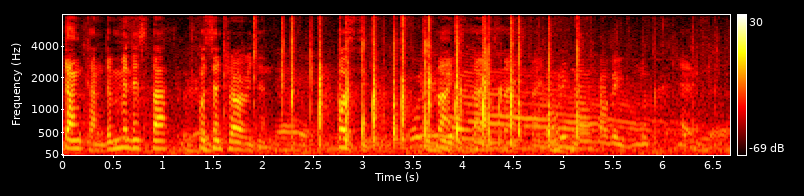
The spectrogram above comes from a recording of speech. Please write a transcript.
Duncan, the Minister for Central Region. Positive. Thanks, thanks, thanks, thanks. We now have a look. Yes.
